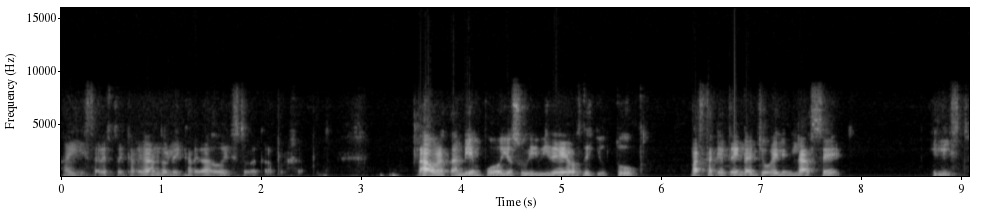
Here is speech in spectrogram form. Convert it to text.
ahí está, le estoy cargando, le he cargado esto de acá, por ejemplo. Ahora, también puedo yo subir videos de YouTube. Basta que tenga yo el enlace y listo.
